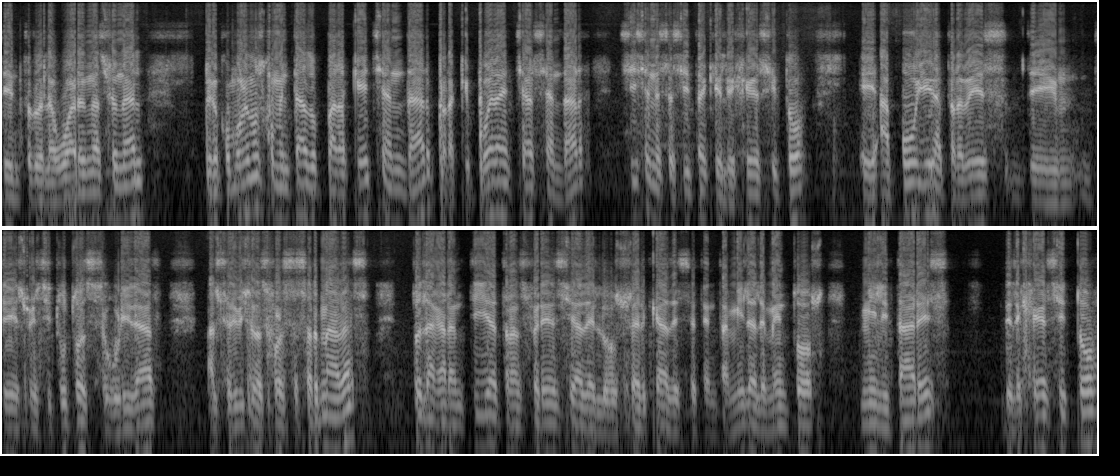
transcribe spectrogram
dentro de la Guardia Nacional, pero como hemos comentado, para que eche a andar, para que pueda echarse a andar, sí se necesita que el ejército eh, apoye a través de, su Instituto de Seguridad al servicio de las Fuerzas Armadas, pues la garantía transferencia de los cerca de 70 mil elementos militares del ejército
